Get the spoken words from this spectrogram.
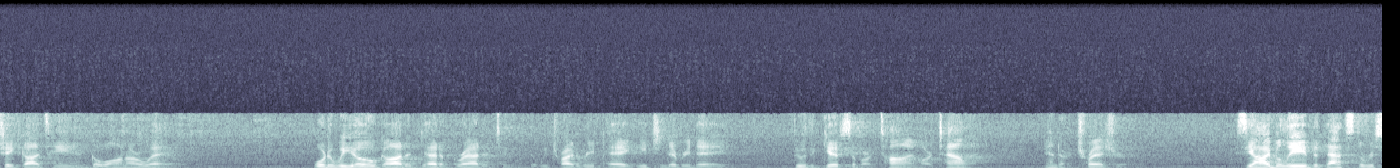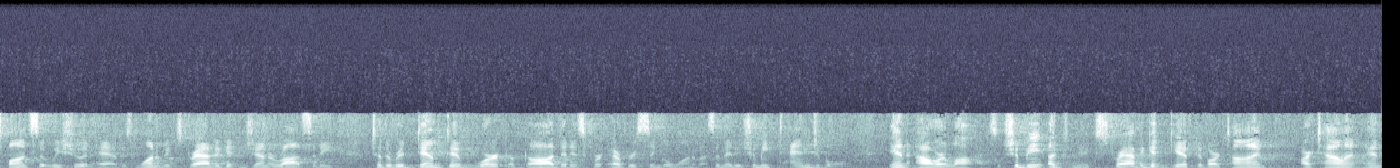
Shake God's hand, go on our way? Or do we owe God a debt of gratitude that we try to repay each and every day through the gifts of our time, our talent, and our treasure? See, I believe that that's the response that we should have, is one of extravagant generosity to the redemptive work of God that is for every single one of us, and that it should be tangible in our lives. It should be an extravagant gift of our time, our talent, and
